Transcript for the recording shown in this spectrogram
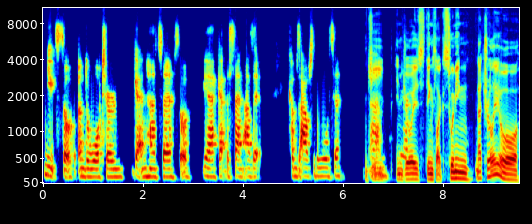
newts sort of underwater and getting her to sort of yeah get the scent as it comes out of the water. She um, enjoys yeah. things like swimming naturally, or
